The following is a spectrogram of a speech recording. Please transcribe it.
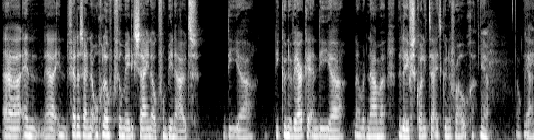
Eh, en eh, in, verder zijn er ongelooflijk veel medicijnen, ook van binnenuit, die, die kunnen werken en die nou, met name de levenskwaliteit kunnen verhogen. Ja, oké. Ja.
